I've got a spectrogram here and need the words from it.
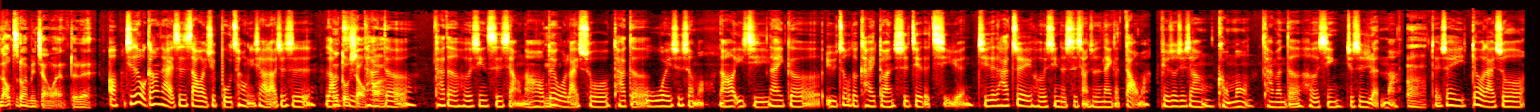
老子都还没讲完，对不对？哦，其实我刚才也是稍微去补充一下啦，就是老子他的他的核心思想，然后对我来说，他的无为是什么？然后以及那一个宇宙的开端、世界的起源，其实他最核心的思想就是那个道嘛。比如说，就像孔孟他们的核心就是人嘛。嗯，对，所以对我来说，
